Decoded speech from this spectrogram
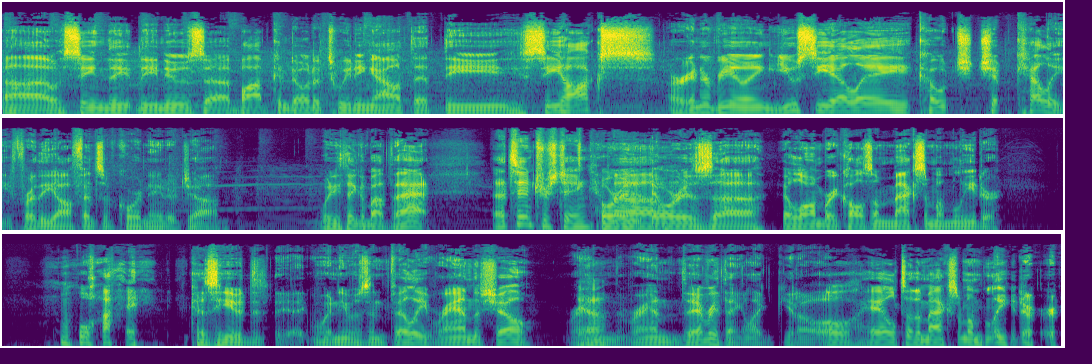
Uh, I was seeing the, the news, uh, Bob Condotta tweeting out that the Seahawks are interviewing UCLA coach Chip Kelly for the offensive coordinator job. What do you think about that? That's interesting. Or, Um, or as uh, El Hombre calls him, maximum leader. why? because he would when he was in Philly ran the show, ran ran everything like you know, oh hail to the maximum leader.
